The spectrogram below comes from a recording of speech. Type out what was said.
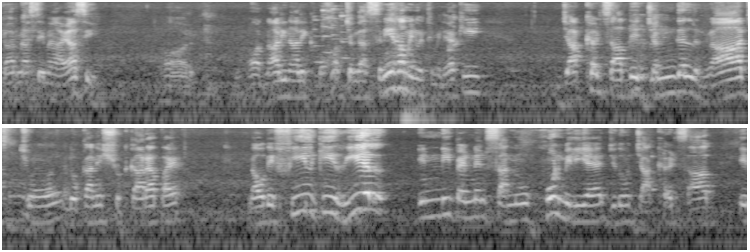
ਕਰਨ ਵਾਸਤੇ ਮੈਂ ਆਇਆ ਸੀ। ਔਰ ਔਰ ਨਾਲ ਹੀ ਨਾਲ ਇੱਕ ਬਹੁਤ ਚੰਗਾ ਸਨੇਹਾ ਮੈਨੂੰ ਇੱਥੇ ਮਿਲਿਆ ਕਿ ਜਾਖੜ ਸਾਹਿਬ ਦੇ ਜੰਗਲ ਰਾਜ ਚੋਂ ਲੋਕਾਂ ਨੇ ਛੁਟਕਾਰਾ ਪਾਇਆ। ਨਾ ਉਹਦੇ ਫੀਲ ਕਿ ਰੀਅਲ ਇੰਡੀਪੈਂਡੈਂਸ ਸਾਨੂੰ ਹੁਣ ਮਿਲੀ ਹੈ, ਜਦੋਂ ਜਾਖੜ ਸਾਹਿਬ ਇਹ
